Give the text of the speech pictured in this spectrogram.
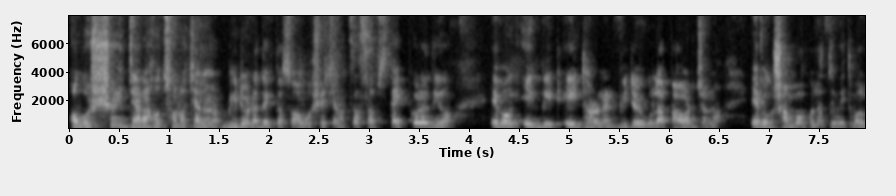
অবশ্যই যারা হচ্ছে হলো চ্যানেল ভিডিওটা দেখতেছো, অবশ্যই চ্যানেলটা সাবস্ক্রাইব করে দিও এবং এই এই ধরনের ভিডিওগুলো পাওয়ার জন্য এবং সম্ভব হলে তুমি তোমার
